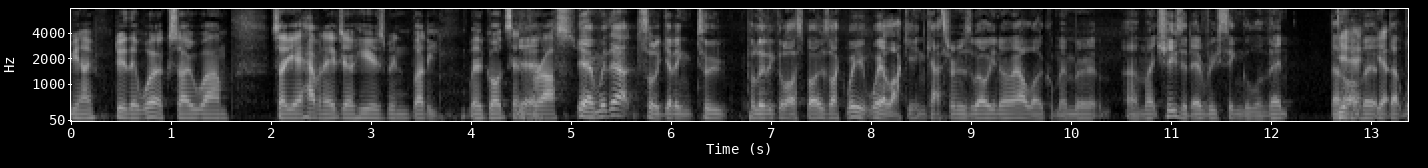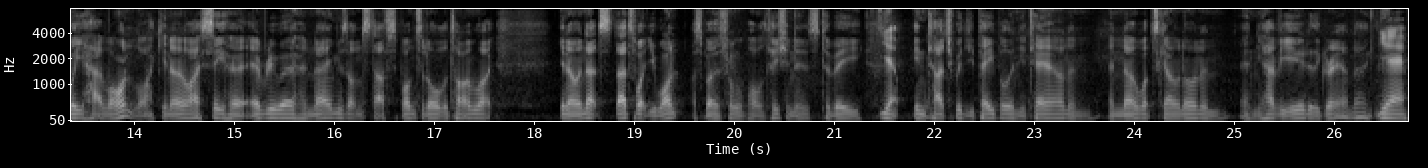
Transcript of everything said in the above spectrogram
you know do their work. So um, so yeah, having Edjo here has been bloody a godsend yeah. for us. Yeah, and without sort of getting too political, I suppose, like we, we're lucky in Katherine as well. You know, our local member, uh, mate, she's at every single event that, Yeah, I've, yeah. that we have on. Like, you know, I see her everywhere. Her name's on stuff, sponsored all the time. Like, you know, and that's that's what you want, I suppose, from a politician is to be Yep. in touch with your people in your town and, and know what's going on and, and you have your ear to the ground, eh? Yeah.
